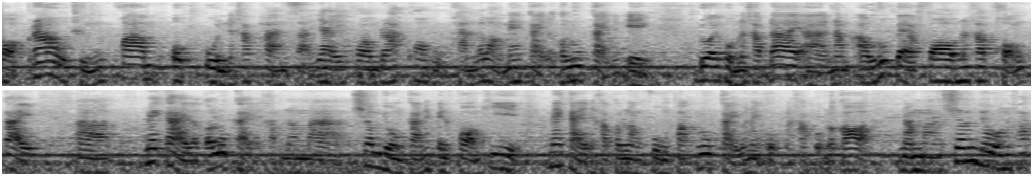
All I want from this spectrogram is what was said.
บอกเล่าถึงความอบอุ่นนะครับ ผ่านสายใยความรักความผูกพันระหว่างแม่ไก่แล้วก็ลูกไก่นั่นเอง โดยผมนะครับได้อ่านำเอารูปแบบฟอร์มนะครับของไก่ แม่ไก่แล้วก็ลูกไก่นะครับนำมาเชื่อมโยงกันให้เป็นฟอร์มที่แม่ไก่นะครับกำลังฟูมฟักลูกไก่ไว้ในอกนะครับ ผมแล้วก็นำมาเชื่อมโยงนะครับ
